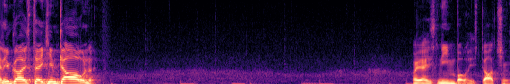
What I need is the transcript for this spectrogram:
Can you guys take him down? Oh yeah, he's nimble, he's dodging.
